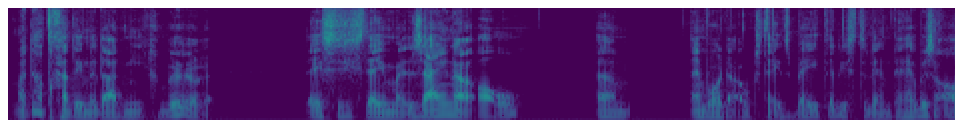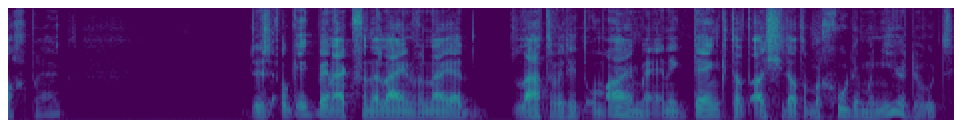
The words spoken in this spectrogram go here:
Maar dat gaat inderdaad niet gebeuren. Deze systemen zijn er al um, en worden ook steeds beter. Die studenten hebben ze al gebruikt. Dus ook ik ben eigenlijk van de lijn van, nou ja, laten we dit omarmen. En ik denk dat als je dat op een goede manier doet,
